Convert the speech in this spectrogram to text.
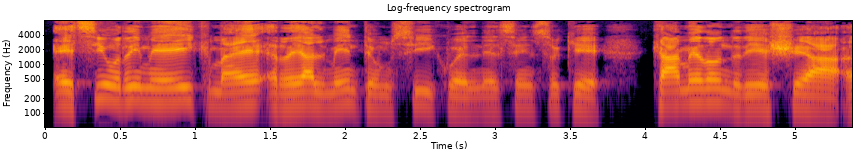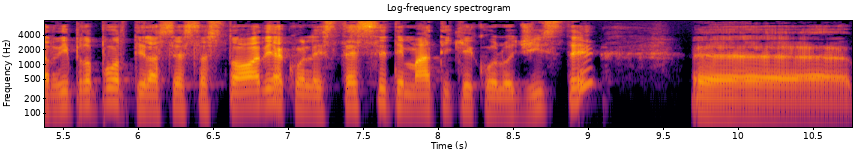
è sì un remake, ma è realmente un sequel, nel senso che Cameron riesce a riproporti la stessa storia con le stesse tematiche ecologiste, eh,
